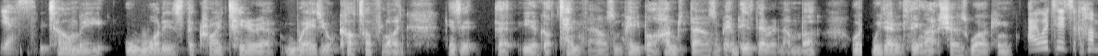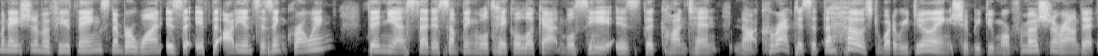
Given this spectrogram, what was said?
Yes. Tell me, what is the criteria? Where's your cutoff line? Is it that you've got 10,000 people, 100,000 people? Is there a number? Or we don't think that show's working? I would say it's a combination of a few things. Number one is that if the audience isn't growing, then yes, that is something we'll take a look at and we'll see is the content not correct? Is it the host? What are we doing? Should we do more promotion around it?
